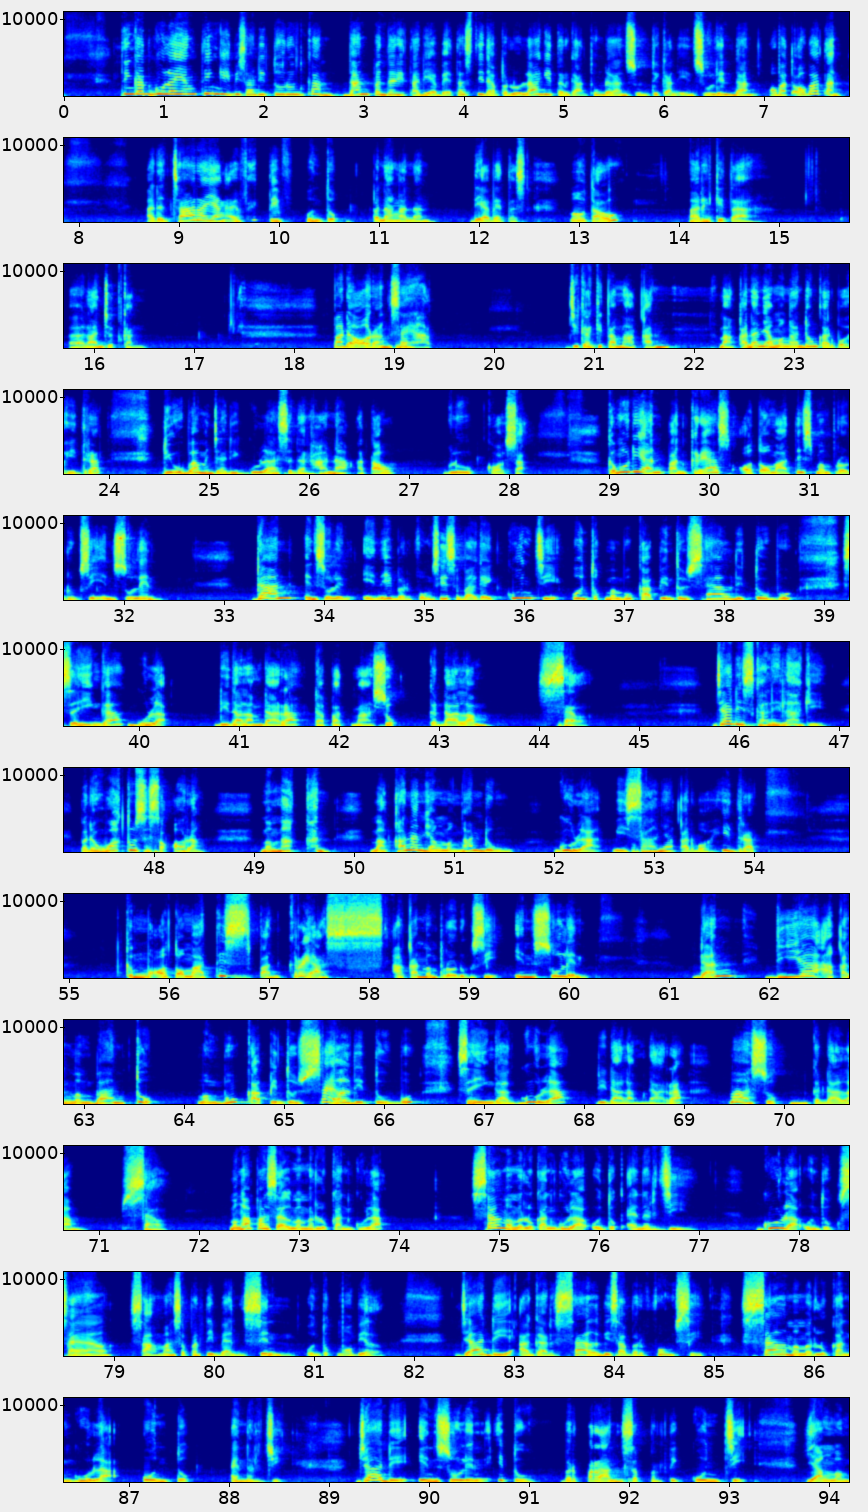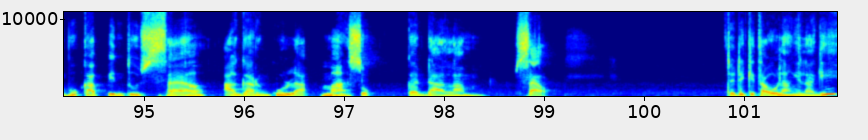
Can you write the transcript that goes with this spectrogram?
Tingkat gula yang tinggi bisa diturunkan dan penderita diabetes tidak perlu lagi tergantung dengan suntikan insulin dan obat-obatan. Ada cara yang efektif untuk penanganan diabetes. Mau tahu? Mari kita uh, lanjutkan pada orang sehat. Jika kita makan, makanan yang mengandung karbohidrat diubah menjadi gula sederhana atau glukosa. Kemudian pankreas otomatis memproduksi insulin. Dan insulin ini berfungsi sebagai kunci untuk membuka pintu sel di tubuh sehingga gula di dalam darah dapat masuk ke dalam sel. Jadi sekali lagi, pada waktu seseorang memakan makanan yang mengandung gula, misalnya karbohidrat, otomatis pankreas akan memproduksi insulin dan dia akan membantu membuka pintu sel di tubuh sehingga gula di dalam darah masuk ke dalam sel. Mengapa sel memerlukan gula? Sel memerlukan gula untuk energi. Gula untuk sel sama seperti bensin untuk mobil. Jadi agar sel bisa berfungsi, sel memerlukan gula untuk energi. Jadi insulin itu berperan seperti kunci yang membuka pintu sel agar gula masuk ke dalam sel. Jadi kita ulangi lagi,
